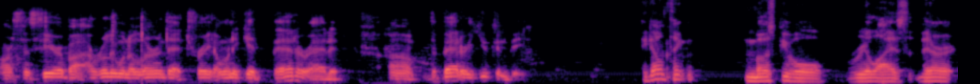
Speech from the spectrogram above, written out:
are sincere about, I really want to learn that trait, I want to get better at it, um, the better you can be. I don't think most people realize there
